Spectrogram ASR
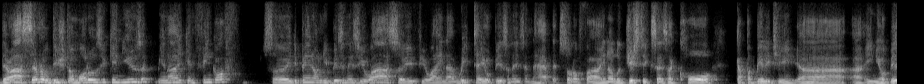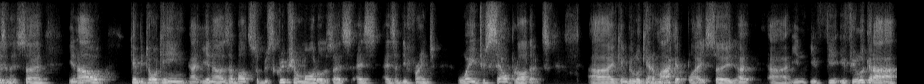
there are several digital models you can use it, you know, you can think of. So it depends on your business you are. So if you are in a retail business and have that sort of, uh, you know, logistics as a core capability uh, uh, in your business, so you know, can be talking, uh, you know, as about subscription models as, as, as a different way to sell products. Uh, you can be looking at a marketplace. So uh, in, if, you, if you look at a,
